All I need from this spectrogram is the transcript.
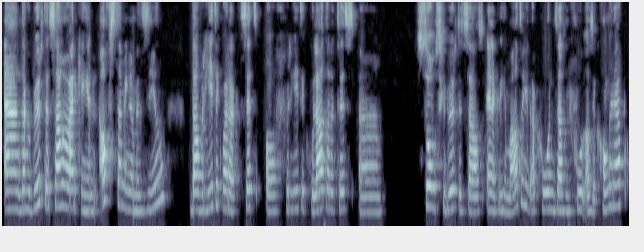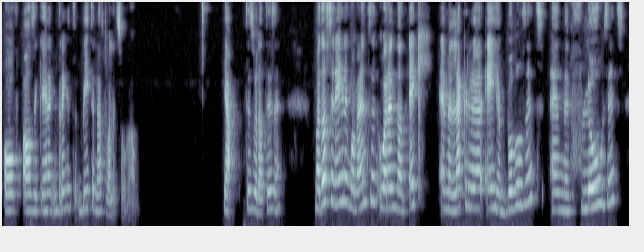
en dat gebeurt in samenwerking en afstemming met mijn ziel. Dan vergeet ik waar ik zit of vergeet ik hoe laat dat het is. Um, soms gebeurt het zelfs eigenlijk regelmatig dat ik gewoon zelf niet voel als ik honger heb of als ik eigenlijk dringend beter naar het toilet zou gaan. Ja, het is wat dat is, hè. Maar dat zijn eigenlijk momenten waarin dan ik in mijn lekkere eigen bubbel zit en mijn flow zit.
